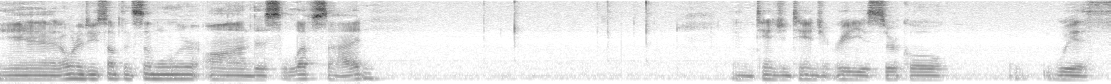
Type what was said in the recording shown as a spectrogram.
And I want to do something similar on this left side. And tangent, tangent, radius, circle with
